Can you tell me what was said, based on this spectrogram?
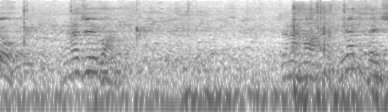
白70番。ジャナハミナト選手。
